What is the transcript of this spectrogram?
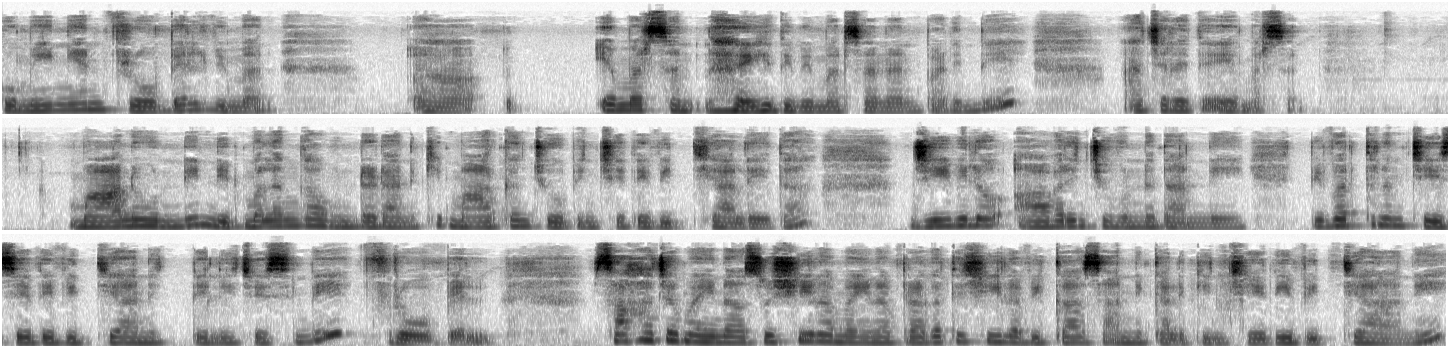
కొమీనియన్ ఫ్రోబెల్ విమర్ ఎమర్సన్ ఇది విమర్శన్ అని పడింది. యాక్చువల్ అయితే ఎమర్సన్. మానవుణ్ణి నిర్మలంగా ఉండడానికి మార్గం చూపించేదే విద్య లేదా జీవిలో ఆవరించి ఉన్నదాన్ని వివర్తనం చేసేదే విద్య అని తెలియజేసింది ఫ్రోబెల్. సహజమైన సుశీలమైన ప్రగతిశీల వికాసాన్ని కలిగించేది విద్య అని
